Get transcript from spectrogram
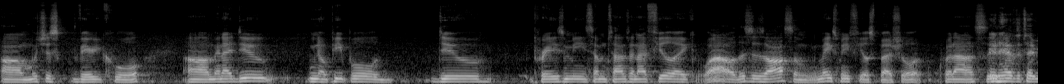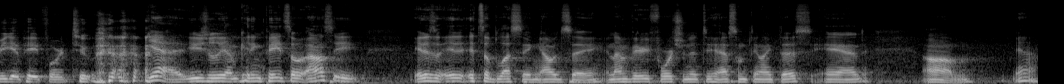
um, which is very cool. Um, and I do, you know, people do praise me sometimes, and I feel like, wow, this is awesome. It makes me feel special, quite honestly. and half the time you get paid for it too. yeah, usually I'm getting paid. So honestly, it is it, it's a blessing, I would say, and I'm very fortunate to have something like this. And um, yeah,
